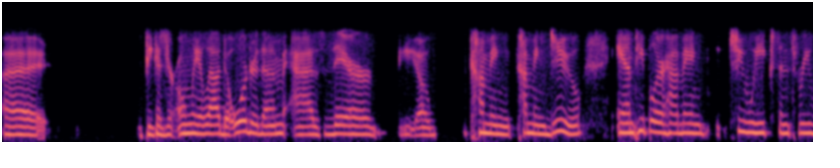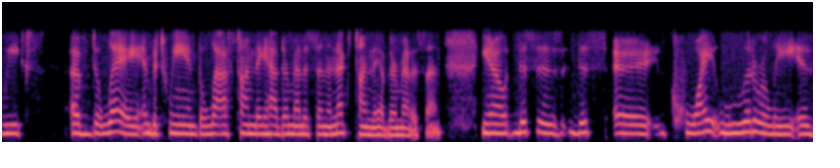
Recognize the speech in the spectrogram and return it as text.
uh, because you're only allowed to order them as they're you know coming coming due. And people are having two weeks and three weeks of delay in between the last time they had their medicine and next time they have their medicine. You know this is this uh, quite literally is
